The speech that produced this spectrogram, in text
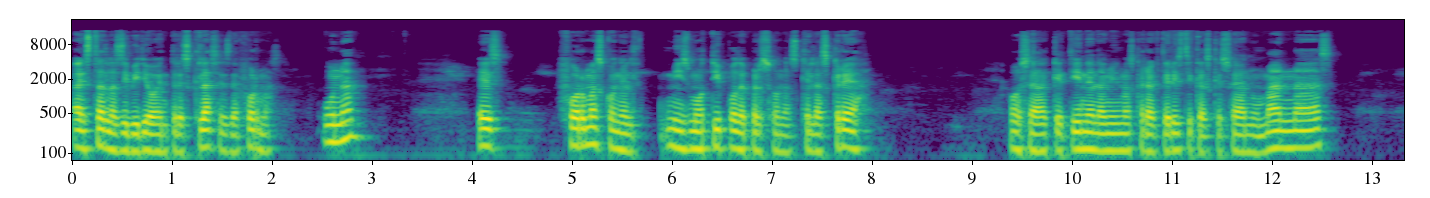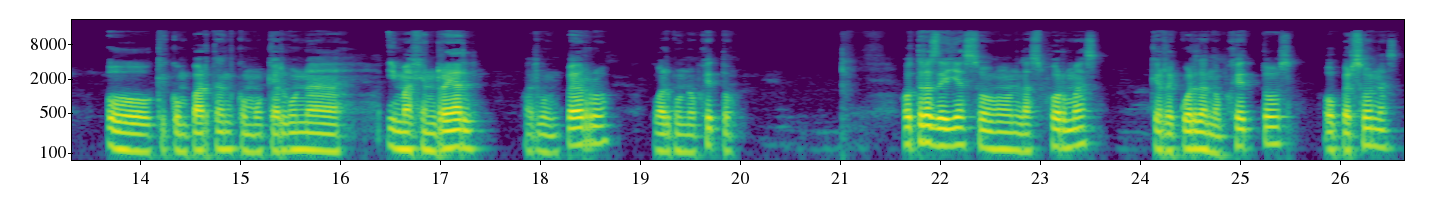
A estas las dividió en tres clases de formas. Una es formas con el mismo tipo de personas que las crea. O sea, que tienen las mismas características que sean humanas o que compartan como que alguna imagen real, algún perro o algún objeto. Otras de ellas son las formas que recuerdan objetos o personas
